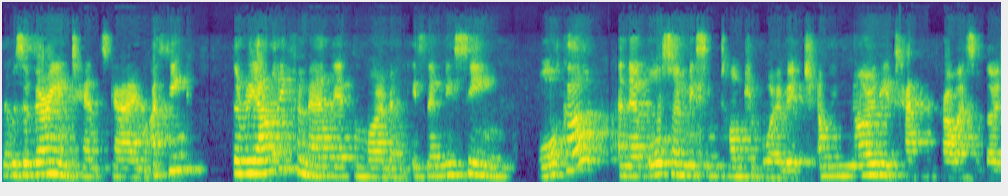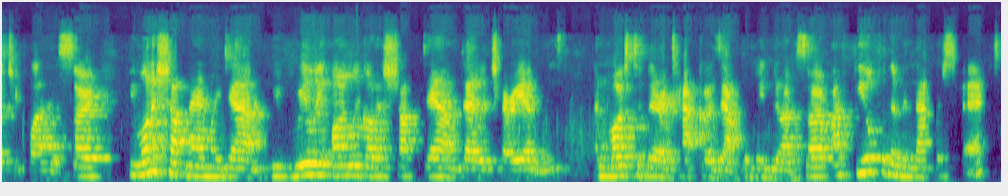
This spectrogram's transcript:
It was a very intense game. I think the reality for Manly at the moment is they're missing Walker and they're also missing Tom Trbojevic, and we know the attacking prowess of those two players. So if you want to shut Manly down, you've really only got to shut down Daly Cherry Evans, and most of their attack goes out the window. So I feel for them in that respect.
